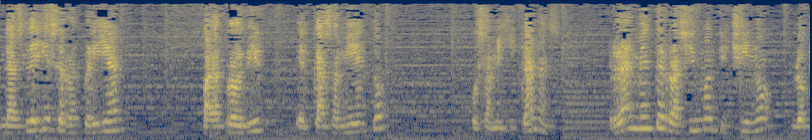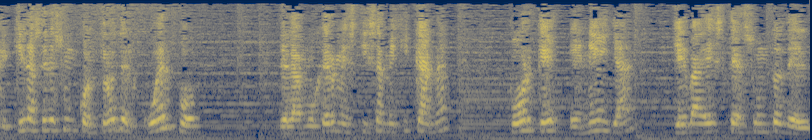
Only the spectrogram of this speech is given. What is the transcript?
las leyes se referían para prohibir el casamiento, pues a mexicanas. Realmente el racismo antichino lo que quiere hacer es un control del cuerpo de la mujer mestiza mexicana porque en ella lleva este asunto de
